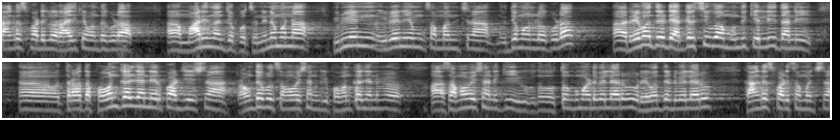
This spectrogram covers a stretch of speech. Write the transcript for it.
కాంగ్రెస్ పార్టీలో రాజకీయం అంతా కూడా మారిందని చెప్పొచ్చు. నిన్న మొన్న యురేన్ యురేనియం సంబంధించిన ఉద్యమంలో కూడా రేవంత్ రెడ్డి అగ్రెసివ్గా ముందుకెళ్ళి దాన్ని తర్వాత పవన్ కళ్యాణ్ ఏర్పాటు చేసిన రౌండ్ టేబుల్ సమావేశానికి పవన్ కళ్యాణ్ ఆ సమావేశానికి ఉత్తమ్ కుమార్ వెళ్ళారు రేవంత్ రెడ్డి వెళ్ళారు కాంగ్రెస్ పార్టీకి సంబంధించిన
